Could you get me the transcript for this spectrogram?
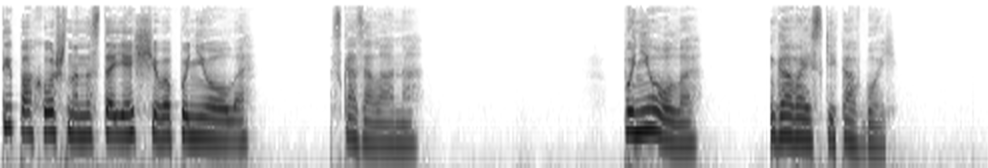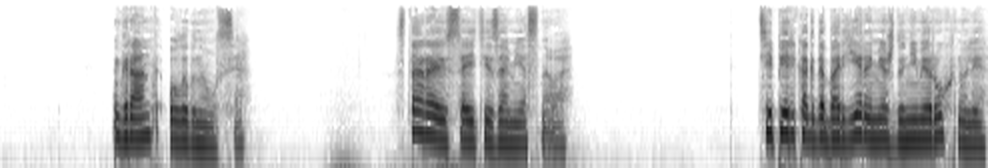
«Ты похож на настоящего паниола», — сказала она. Паниола — гавайский ковбой. Грант улыбнулся. Стараюсь сойти за местного. Теперь, когда барьеры между ними рухнули,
